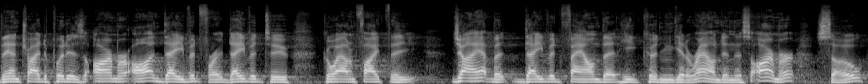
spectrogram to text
then tried to put his armor on David for David to go out and fight the giant, but David found that he couldn't get around in this armor. So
